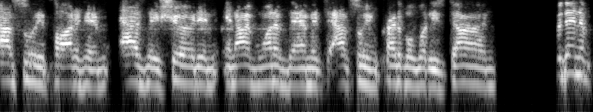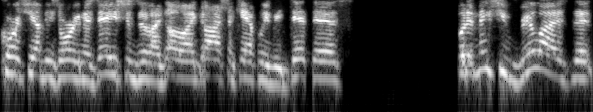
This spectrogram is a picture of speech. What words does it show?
absolutely applauded him as they should. And, and I'm one of them. It's absolutely incredible what he's done. But then, of course, you have these organizations that are like, oh my gosh, I can't believe he did this. But it makes you realize that,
